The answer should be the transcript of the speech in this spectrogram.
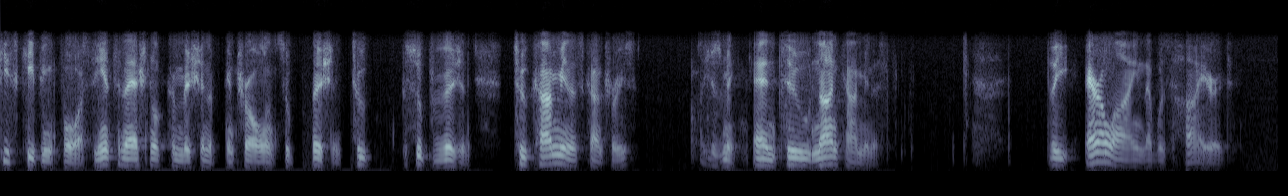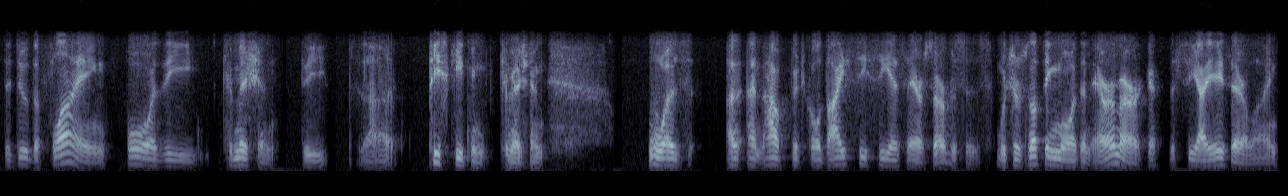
peacekeeping force, the International Commission of Control and Supervision, to supervision, to communist countries, excuse me, and to non-communist. The airline that was hired to do the flying for the commission, the uh, peacekeeping commission, was a, an outfit called ICCS Air Services, which was nothing more than Air America, the CIA's airline,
